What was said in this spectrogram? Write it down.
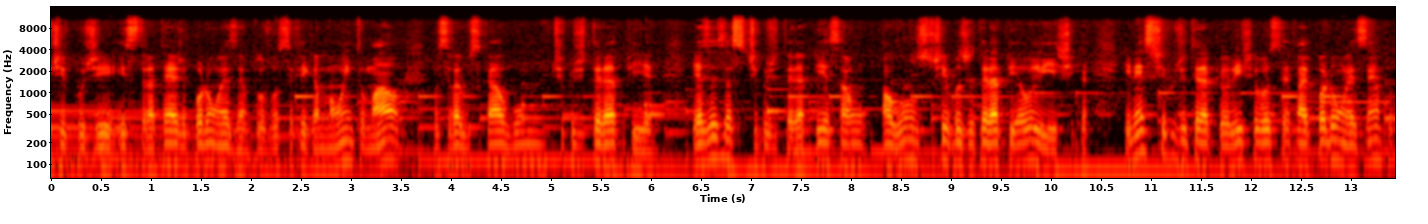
tipo de estratégia. Por um exemplo, você fica muito mal, você vai buscar algum tipo de terapia. E às vezes esses tipos de terapia são alguns tipos de terapia holística. E nesse tipo de terapia holística você vai, por um exemplo,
